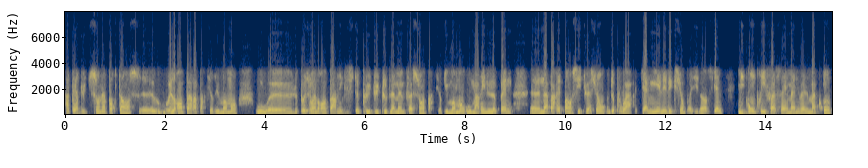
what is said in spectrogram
a perdu de son importance. Euh, où est le rempart à partir du moment où euh, le besoin de rempart n'existe plus du tout de la même façon, à partir du moment où Marine Le Pen euh, n'apparaît pas en situation de pouvoir gagner l'élection présidentielle y compris face à Emmanuel Macron.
